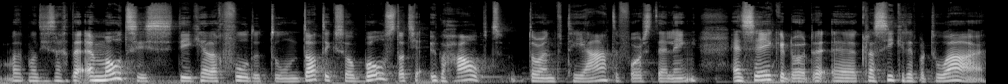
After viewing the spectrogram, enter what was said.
wat moet je zeggen, de emoties die ik heel erg voelde toen. Dat ik zo boos, dat je überhaupt door een theatervoorstelling en zeker door de uh, klassieke repertoire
